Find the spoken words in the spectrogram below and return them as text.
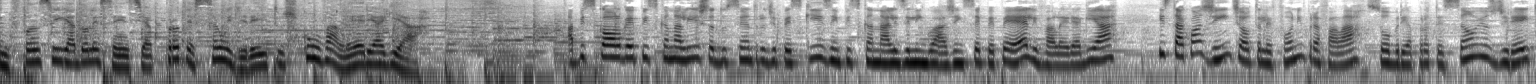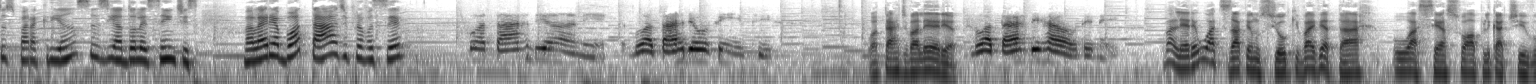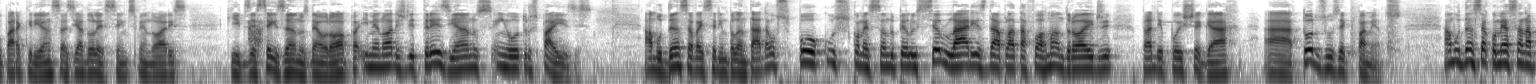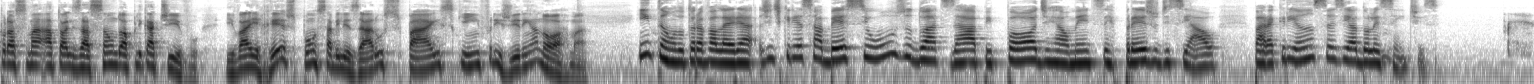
Infância e Adolescência, Proteção e Direitos, com Valéria Aguiar. A psicóloga e psicanalista do Centro de Pesquisa em Psicanálise e Linguagem CPPL, Valéria Aguiar, está com a gente ao telefone para falar sobre a proteção e os direitos para crianças e adolescentes. Valéria, boa tarde para você. Boa tarde, Anne. Boa tarde, ouvintes. Boa tarde, Valéria. Boa tarde, Raudney. Valéria, o WhatsApp anunciou que vai vetar o acesso ao aplicativo para crianças e adolescentes menores que 16 anos na Europa e menores de 13 anos em outros países. A mudança vai ser implantada aos poucos, começando pelos celulares da plataforma Android, para depois chegar a todos os equipamentos. A mudança começa na próxima atualização do aplicativo e vai responsabilizar os pais que infringirem a norma. Então, doutora Valéria, a gente queria saber se o uso do WhatsApp pode realmente ser prejudicial para crianças e adolescentes.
